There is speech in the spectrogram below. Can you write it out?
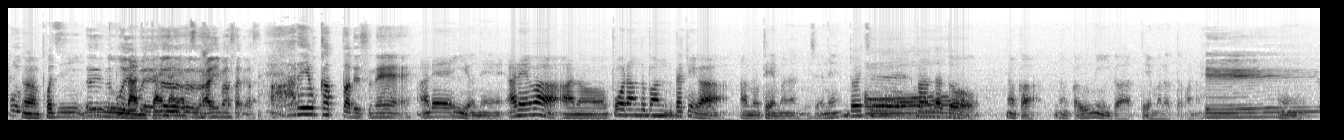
ポうん、ポジニうんーマみたいなやうんつありますあります。あれ良かったですね。あれいいよね。あれはあのポーランド版だけがあのテーマなんですよね。ドイツ版だとなんかなんか海がテーマだったかな。へえ、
